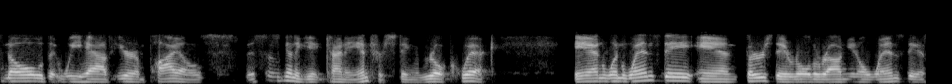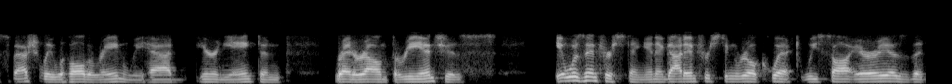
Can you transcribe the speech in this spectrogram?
snow that we have here in piles, this is going to get kind of interesting real quick. And when Wednesday and Thursday rolled around, you know, Wednesday especially with all the rain we had here in Yankton, right around three inches, it was interesting and it got interesting real quick. We saw areas that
